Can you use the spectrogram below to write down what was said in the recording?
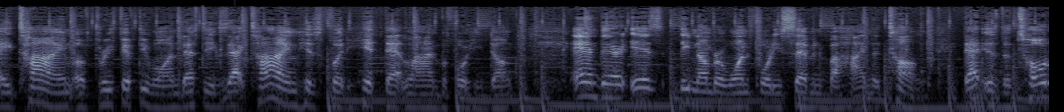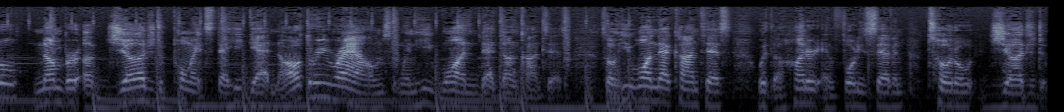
a time of 351. That's the exact time his foot hit that line before he dunked. And there is the number 147 behind the tongue. That is the total number of judged points that he got in all three rounds when he won that dunk contest. So he won that contest with 147 total judged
